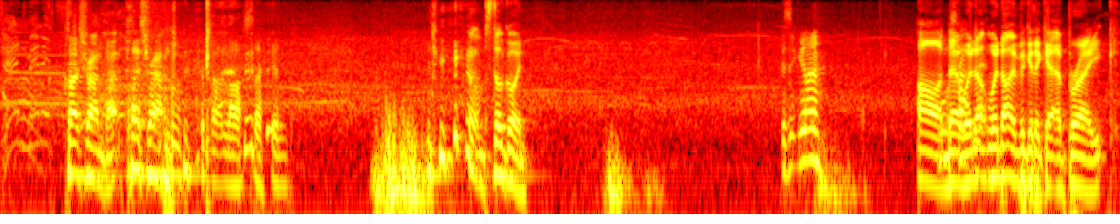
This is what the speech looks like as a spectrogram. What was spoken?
10 close round, back. Close round. For that last second. I'm still going. Is it gonna? Oh What's no, happening? we're not. We're not even gonna get a break.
